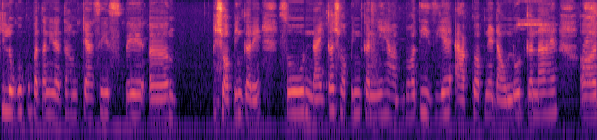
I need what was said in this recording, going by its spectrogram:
कि लोगों को पता नहीं रहता हम कैसे इस पर शॉपिंग करें। सो so, नाइका शॉपिंग करनी है आप बहुत ही ईजी है ऐप को अपने डाउनलोड करना है। और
